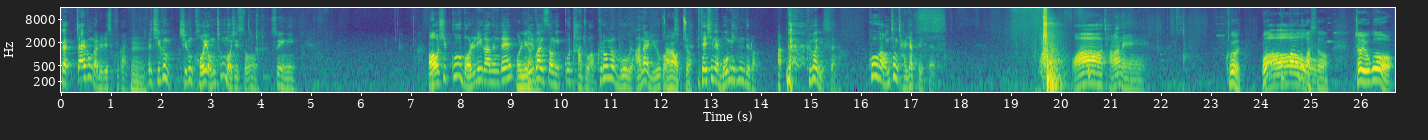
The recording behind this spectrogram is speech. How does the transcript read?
그러니까 짧은 거야 릴리스 구간이. 음. 근데 지금 지금 거의 엄청 멋있어 스윙이. 어? 멋있고 멀리 가는데 멀리 가네. 일관성 있고 다 좋아. 그러면 뭐 안 할 이유가 하나 없지. 없죠. 대신에 몸이 힘들어. 아. 그건 있어요. 코어가 엄청 잘 잡혀 있어요. 와 잘하네. 굿. 어? 와우. 똑바로 녹았어. 저 요거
